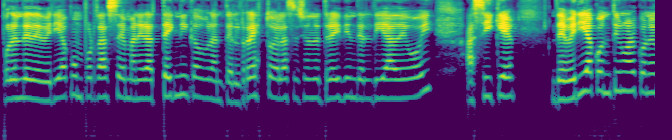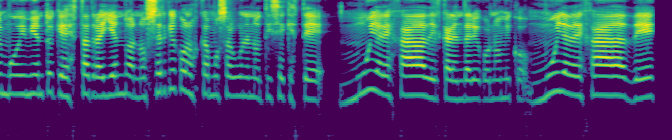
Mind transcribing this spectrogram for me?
por ende debería comportarse de manera técnica durante el resto de la sesión de trading del día de hoy, así que debería continuar con el movimiento que está trayendo, a no ser que conozcamos alguna noticia que esté muy alejada del calendario económico, muy alejada de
